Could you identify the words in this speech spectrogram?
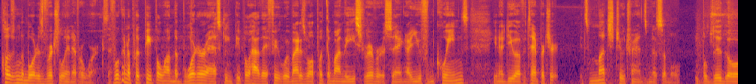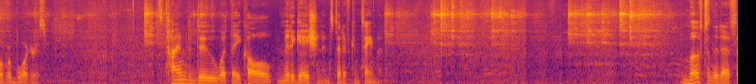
Closing the borders virtually never works. If we're going to put people on the border asking people how they feel, we might as well put them on the East River saying, Are you from Queens? You know, do you have a temperature? It's much too transmissible. People do go over borders. Time to do what they call mitigation instead of containment. Most of the deaths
